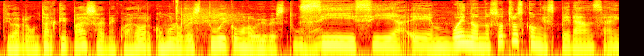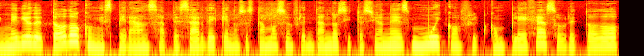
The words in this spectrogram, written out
Te iba a preguntar qué pasa en Ecuador, cómo lo ves tú y cómo lo vives tú. ¿no? Sí, sí. a- eh, bueno, nosotros con esperanza, en medio de todo con esperanza, a pesar de que nos estamos enfrentando a situaciones muy complejas, sobre todo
